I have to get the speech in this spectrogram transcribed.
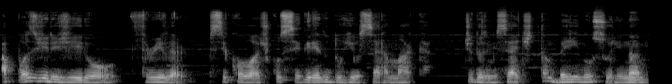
Após dirigir o thriller psicológico Segredo do Rio Saramaca, de 2007, também no Suriname,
